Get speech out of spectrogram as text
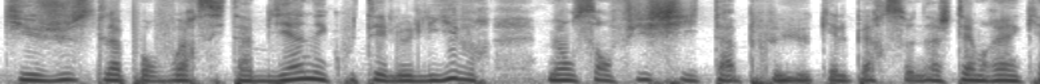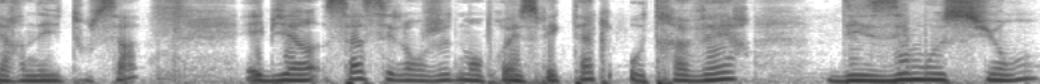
qui est juste là pour voir si tu as bien écouté le livre, mais on s'en fiche si t'a plu, quel personnage t'aimerais incarner, tout ça. Eh bien, ça, c'est l'enjeu de mon premier spectacle au travers des émotions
